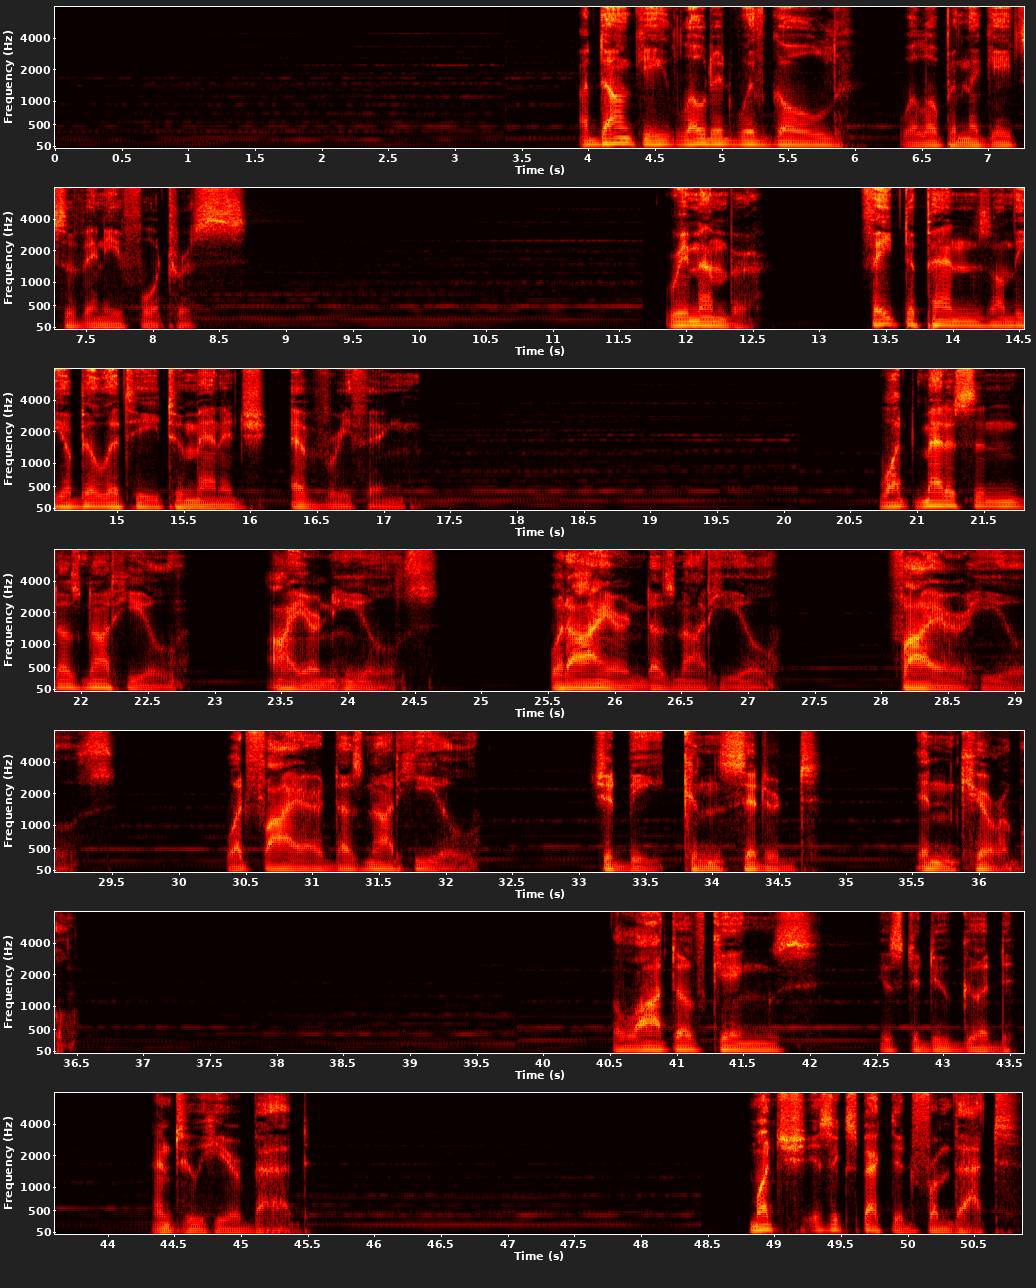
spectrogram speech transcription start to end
A donkey loaded with gold will open the gates of any fortress. Remember, fate depends on the ability to manage everything. What medicine does not heal, iron heals. What iron does not heal, fire heals. What fire does not heal, should be considered incurable. The lot of kings is to do good and to hear bad. Much is expected from that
